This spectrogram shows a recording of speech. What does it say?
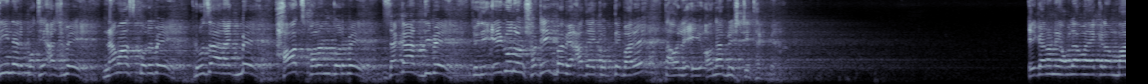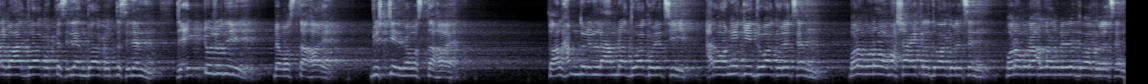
দিনের পথে আসবে, নামাজ পড়বে, রোজা রাখবে, হজ পালন করবে জাকাত দিবে। যদি এগুলো সঠিকভাবে আদায় করতে পারে, তাহলে এই অনাবৃষ্টি থাকবে না। এই কারণে ওলামা একরাম বারবার দোয়া করতেছিলেন দোয়া করতেছিলেন যে একটু যদি ব্যবস্থা হয়, বৃষ্টির ব্যবস্থা হয়। তো আলহামদুলিল্লাহ আমরা দোয়া করেছি আরও অনেকেই দোয়া করেছেন, বড় বড় মাসায়করা দোয়া করেছেন, বড় বড় আল্লাহ দোয়া করেছেন।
